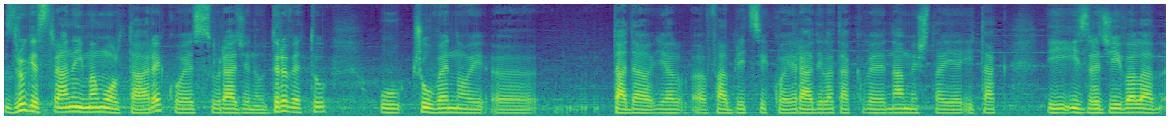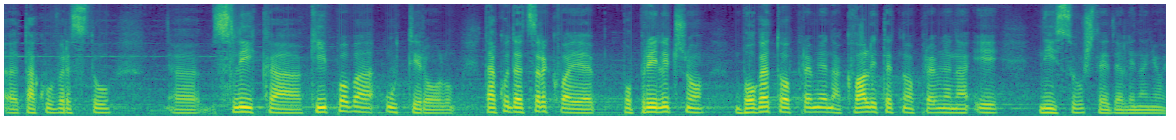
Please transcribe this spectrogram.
S druge strane imamo oltare koje su rađene u drvetu, u čuvenoj e, tada jel, fabrici koja je radila takve nameštaje i, tak, i izrađivala e, takvu vrstu slika, kipova u Tirolu. Tako da crkva je poprilično bogato opremljena, kvalitetno opremljena i nisu štedeli na njoj.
